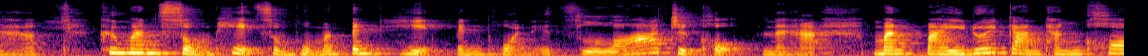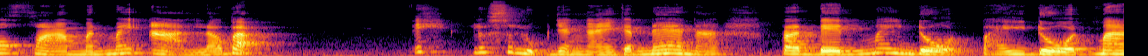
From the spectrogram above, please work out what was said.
นะคะคือมันสมเหตุสมผลมันเป็นเหตุเป็นผล it's logical นะคะมันไปด้วยกันทั้งข้อความมันไม่อ่านแล้วแบบเอ๊ะแล้วสรุปยังไงกันแน่นะ ประเด็นไม่โดดไปโดดมา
